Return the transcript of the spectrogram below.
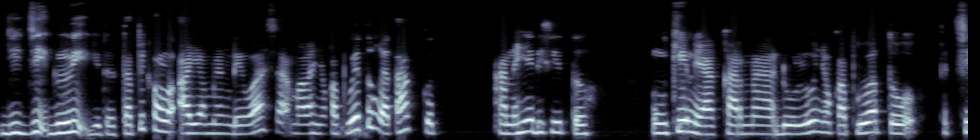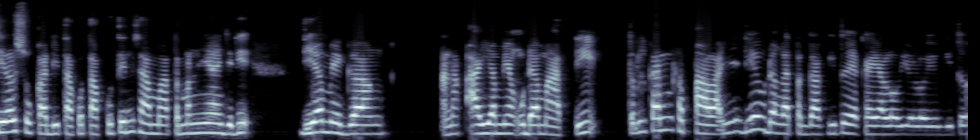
jijik geli gitu. Tapi kalau ayam yang dewasa malah nyokap gue tuh nggak takut. Anehnya di situ. Mungkin ya karena dulu nyokap gue tuh kecil suka ditakut-takutin sama temennya. Jadi dia megang anak ayam yang udah mati terus kan kepalanya dia udah nggak tegak gitu ya kayak loyo-loyo gitu.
